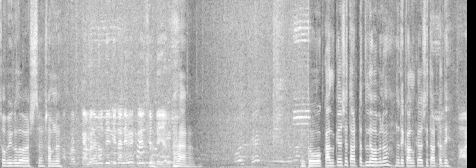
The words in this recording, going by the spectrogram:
ছবিগুলো আসছে সামনে। আপনার ক্যামেরার মধ্যে যেটা নেবে ক্লেন্সে উঠে যাবে। হ্যাঁ হ্যাঁ। তো কালকে এসে তারটা দিলে হবে না? যদি কালকে আসে তারটা দিই তার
